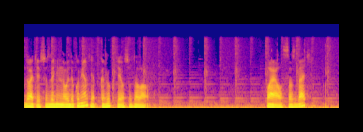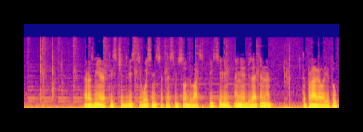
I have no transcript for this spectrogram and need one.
Давайте создадим новый документ, я покажу, как я его создавал. Файл создать. Размеры 1280 на 720 пикселей, они обязательны. Это правило YouTube.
